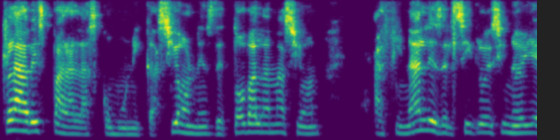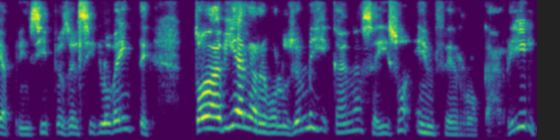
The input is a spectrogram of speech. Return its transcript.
claves para las comunicaciones de toda la nación a finales del siglo XIX y a principios del siglo XX. Todavía la Revolución Mexicana se hizo en ferrocarril.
